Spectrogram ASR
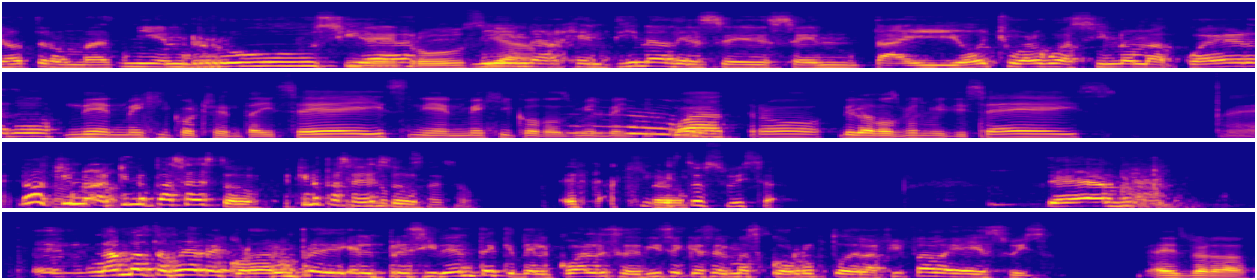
¿qué otro más? Ni en Rusia, Ni en ni Rusia. en Argentina del 68 o algo así, no me acuerdo. Ni en México 86, ni en México 2024, digo 2026. Eh, No, aquí no, aquí no pasa esto, aquí no pasa Aquí no eso. pasa aquí- Pero- esto es Suiza. Eh, eh, nada más te voy a recordar, un pre- el presidente que- del cual se dice que es el más corrupto de la FIFA es suizo. Es verdad.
